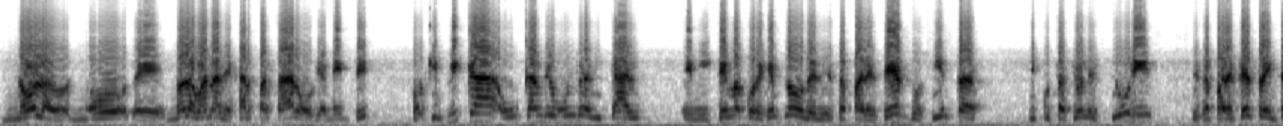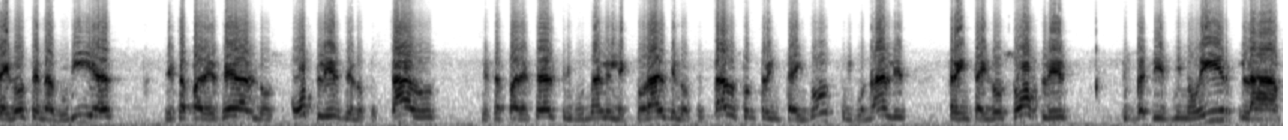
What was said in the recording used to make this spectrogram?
no la, no, eh, no la van a dejar pasar, obviamente, porque implica un cambio muy radical en el tema, por ejemplo, de desaparecer 200 diputaciones pluris, desaparecer 32 senadurías, desaparecer a los OPLES de los estados, desaparecer al Tribunal Electoral de los estados, son 32 tribunales, 32 OPLES, disminuir la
